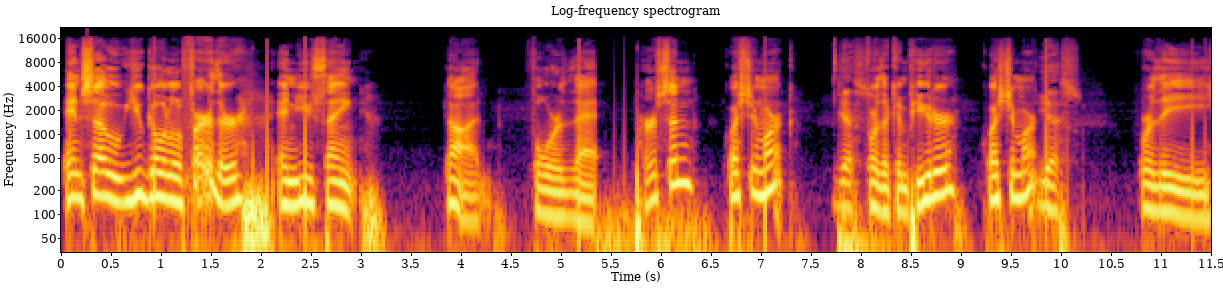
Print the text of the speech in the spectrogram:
And so you go a little further and you thank God for that person question mark yes. for the computer question mark yes. for the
